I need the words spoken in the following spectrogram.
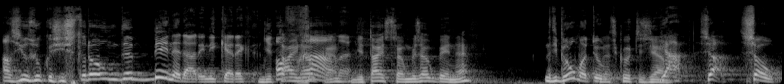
asielzoekers die stroomden binnen daar in die kerk. je tuin ook, Afghanen. hè? Je tuin stroomt dus ook binnen, hè? Met die brommer toen. Met scooters, ja. Ja, zo, zo.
